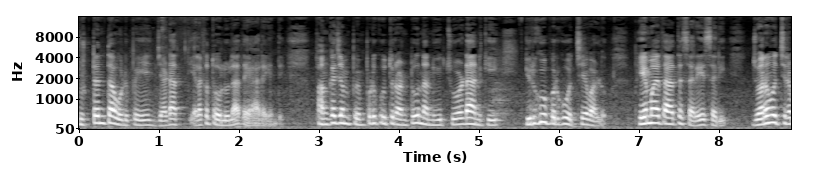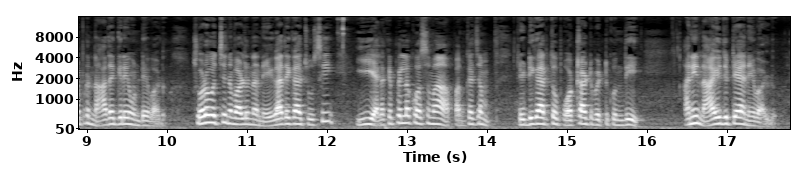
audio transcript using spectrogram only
జుట్టంతా ఊడిపోయి జడ ఎలకతోలులా తయారైంది. పంకజం పెంపుడు కూతురు అంటూ నన్ను చూడడానికి ఇరుగు పొరుగు వచ్చేవాళ్ళు. భీమతాత సరే సరి. జ్వరం వచ్చినప్పుడు నా దగ్గరే ఉండేవాడు. చూడవచ్చిన వాళ్ళు నన్ను ఏగాదిగా చూసి ఈ ఎలకపిల్ల కోసమా పంకజం రెడ్డిగారితో పోట్లాట పెట్టుకుంది? అని నా ఎదుటే అనేవాళ్ళు.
